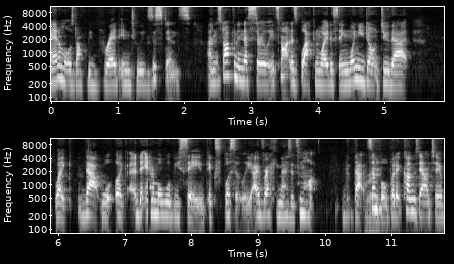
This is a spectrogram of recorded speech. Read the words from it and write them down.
animal is not going to be bred into existence. And it's not going to necessarily it's not as black and white as saying when you don't do that like that will like an animal will be saved explicitly. I recognize it's not that right. simple but it comes down to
